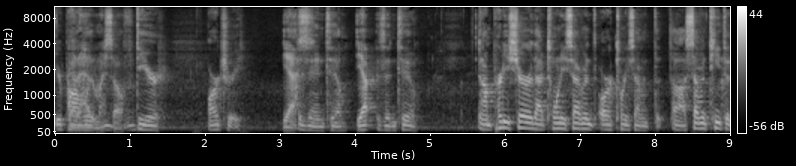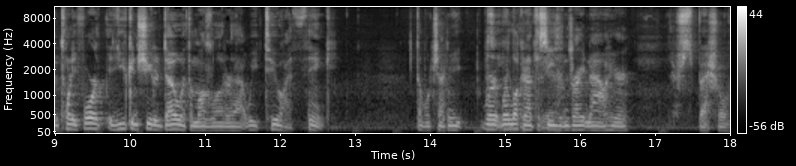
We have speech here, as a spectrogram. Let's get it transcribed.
You're probably ahead of myself. Deer archery Yes. is in too. Yep. is in too. And I'm pretty sure that 27th or 27th, uh, 17th and 24th, you can shoot a doe with a muzzleloader that week too. I think. Double check me. We're, we're looking at the Yeah. seasons right now here. They're special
